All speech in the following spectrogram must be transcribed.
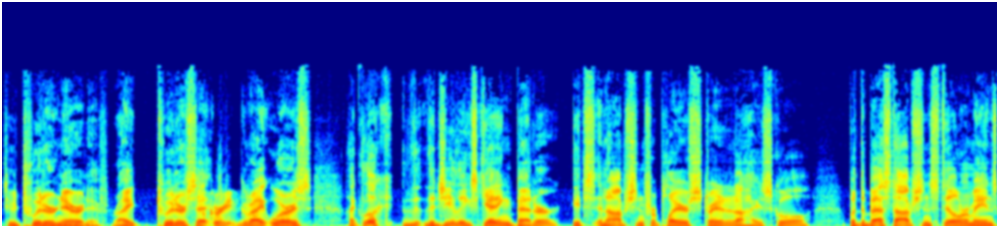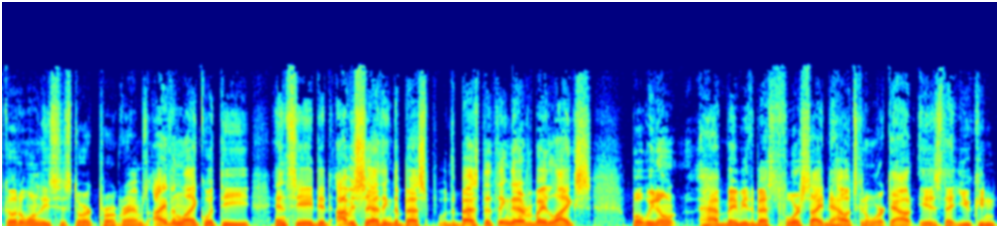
to Twitter narrative, right? Twitter said Agreed. right. Whereas, like, look, the, the G League's getting better. It's an option for players straight out of high school. But the best option still remains go to one of these historic programs. I even like what the NCAA did. Obviously, I think the best, the best, the thing that everybody likes, but we don't have maybe the best foresight into how it's going to work out is that you can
